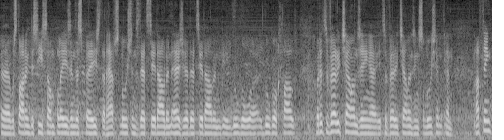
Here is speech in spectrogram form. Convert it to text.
Uh, we're starting to see some players in the space that have solutions that sit out in Azure, that sit out in, in Google, uh, Google Cloud, but it's a very challenging, uh, it's a very challenging solution. And I think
